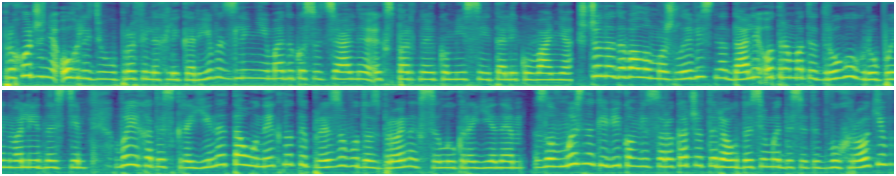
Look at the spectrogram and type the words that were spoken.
проходження оглядів у профільних лікарів з лінії медико-соціальної експертної комісії та лікування, що надавало можливість надалі отримати другу групу інвалідності, виїхати з країни та уникнути призову до збройних сил України. Зловмисники віком від 44 до 72 років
